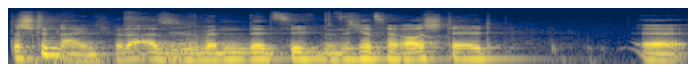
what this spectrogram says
das stimmt eigentlich, oder? Also Ja. wenn, jetzt, wenn sich jetzt herausstellt, äh,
